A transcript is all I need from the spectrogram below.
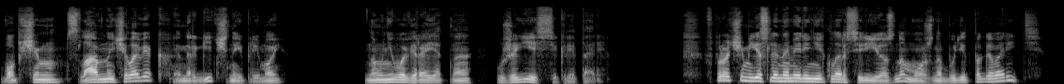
В общем, славный человек, энергичный и прямой. Но у него, вероятно, уже есть секретарь. Впрочем, если намерение Клэр серьезно, можно будет поговорить.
